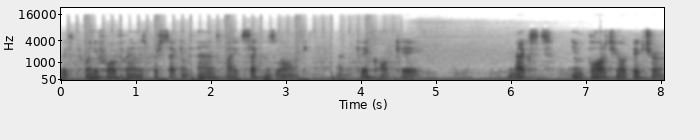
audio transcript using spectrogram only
with 24 frames per second and 5 seconds long and click OK. Next, import your picture.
